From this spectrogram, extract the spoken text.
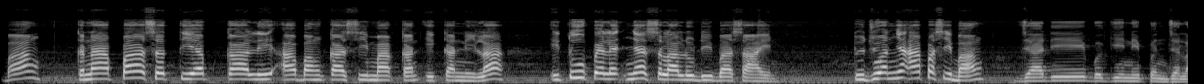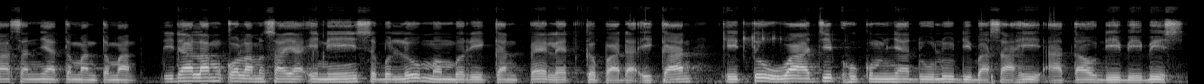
Bang, kenapa setiap kali abang kasih makan ikan nila, itu peletnya selalu dibasahin? Tujuannya apa sih bang? Jadi begini penjelasannya teman-teman. Di dalam kolam saya ini sebelum memberikan pelet kepada ikan itu wajib hukumnya dulu dibasahi atau dibibis.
